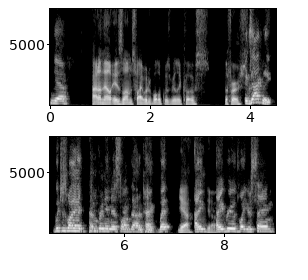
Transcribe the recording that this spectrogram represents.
Yeah, I don't know. Islam's fight with Volk was really close. The first. exactly. Which is why I, I'm bringing Islam down a peg. But Yeah. I Yeah. I agree with what you're saying.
